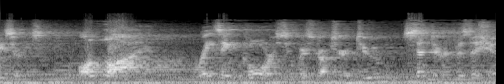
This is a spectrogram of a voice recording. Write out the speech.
lasers. Online. Raising core superstructure to center position.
